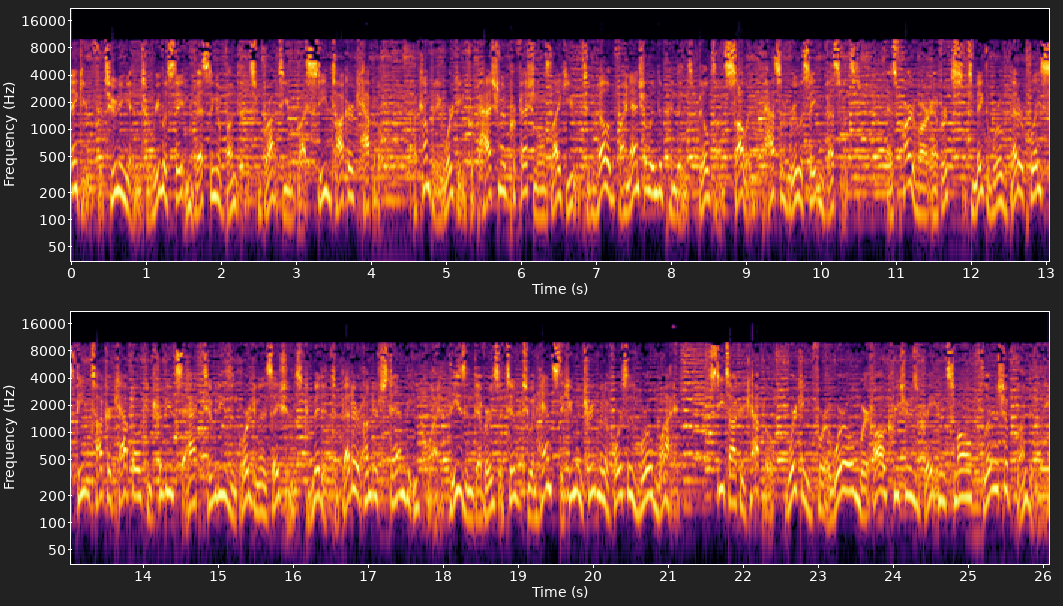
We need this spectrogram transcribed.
Thank you for tuning in to Real Estate Investing Abundance, brought to you by Steed Talker Capital, a company working for passionate professionals like you to develop financial independence built on solid passive real estate investments. As part of our efforts to make the world a better place, Steed Talker Capital contributes to activities and organizations committed to better understand the equine. These endeavors attempt to enhance the human treatment of horses worldwide. Steed Talker Capital, working for a world where all creatures, great and small, flourish abundantly.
